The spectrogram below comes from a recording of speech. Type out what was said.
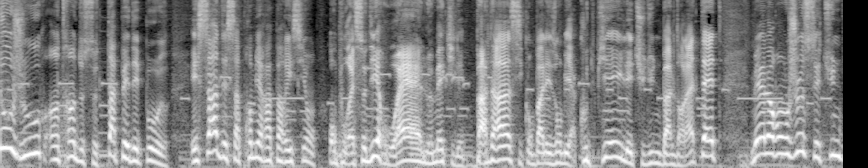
toujours en train de se taper des pauses. Et ça, dès sa première apparition. On pourrait se dire, ouais, le mec il est badass, il combat les zombies à coups de pied, il les tue d'une balle dans la tête. Mais alors en jeu, c'est une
